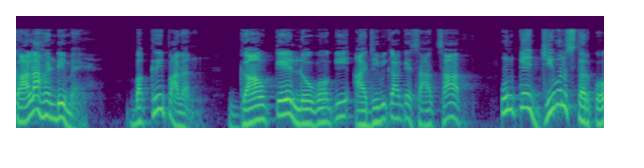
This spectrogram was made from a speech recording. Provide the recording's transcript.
कालाहंडी में बकरी पालन गाँव के लोगों की आजीविका के साथ साथ उनके जीवन स्तर को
